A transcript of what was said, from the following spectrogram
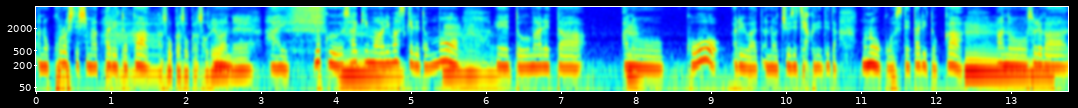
あの殺してしまったりとか、あーそうかそうか、それはね。はい、よく最近もありますけれども、うん。うんうんえー、と生まれたあの、子をあるいはあの中絶薬で出たものをこう捨てたりとか、うん。あのそれが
